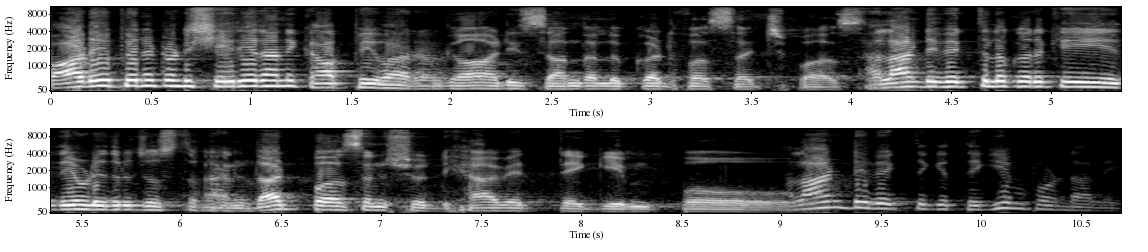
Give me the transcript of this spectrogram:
పాడైపోయినటువంటి శరీరాన్ని కాపేవారు. God is on the look at for such person అలాంటి వ్యక్తుల కొరకి దేవుడు ఎదురు చూస్తున్నాడు. That person should have a తెగింపు. అలాంటి వ్యక్తికి తెగింపు ఉండాలి.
